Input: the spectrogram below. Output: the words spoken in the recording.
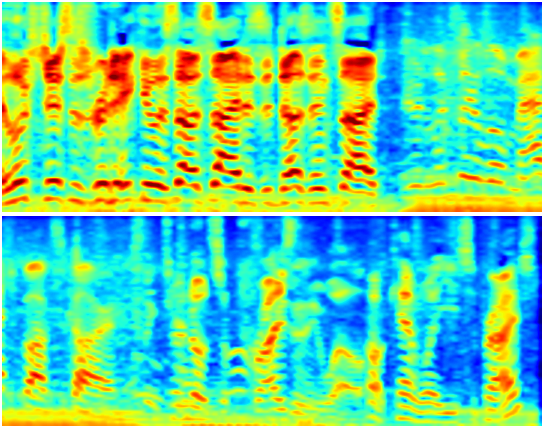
it looks just as ridiculous outside as it does inside. Dude, it looks like a little matchbox car. This thing turned out surprisingly well. Oh, Ken, what, you surprised?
